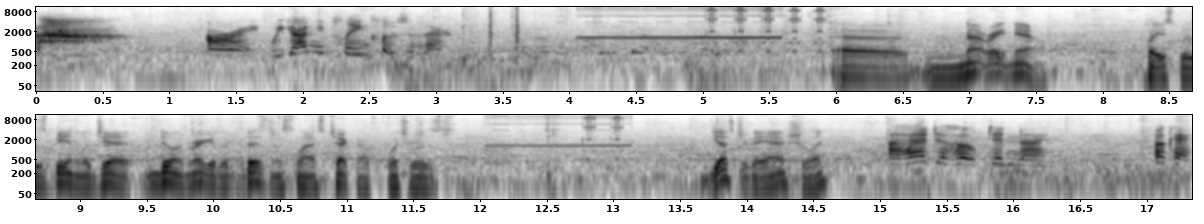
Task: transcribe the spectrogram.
All right, we got any plainclothes in there? Uh, not right now. Place was being legit, doing regular business last checkup, which was yesterday, actually. I had to hope, didn't I? Okay,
